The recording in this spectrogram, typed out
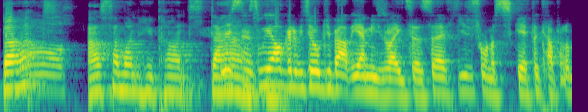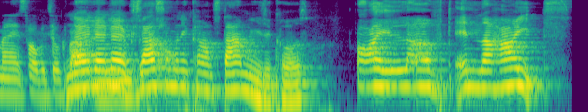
But oh. as someone who can't stand, listeners, we are going to be talking about the Emmys later. So if you just want to skip a couple of minutes while we talk about no, no, no, because as someone who can't stand musicals, I loved In the Heights.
